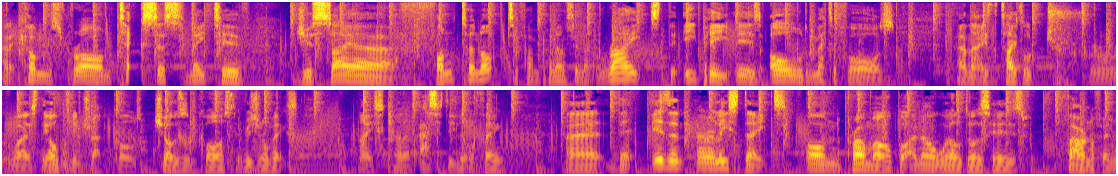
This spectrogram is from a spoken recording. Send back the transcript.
And it comes from Texas native Josiah Fontenot, if I'm pronouncing that right. The EP is Old Metaphors, and that is the title, tr- well, it's the opening track called Chosen Course, the original mix. Nice kind of acidy little thing. Uh, there isn't a release date on the promo, but I know Will does his far enough in,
